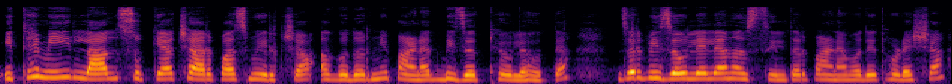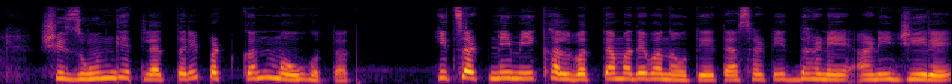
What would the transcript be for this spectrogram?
इथे मी लाल सुक्या चार पाच मिरच्या अगोदर मी पाण्यात भिजत ठेवल्या होत्या. जर भिजवलेल्या नसतील तर पाण्यामध्ये थोड्याशा शिजवून घेतल्यात तरी पटकन मऊ होतात. ही चटणी मी खलबत्त्यामध्ये बनवते त्यासाठी धणे आणि जिरे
